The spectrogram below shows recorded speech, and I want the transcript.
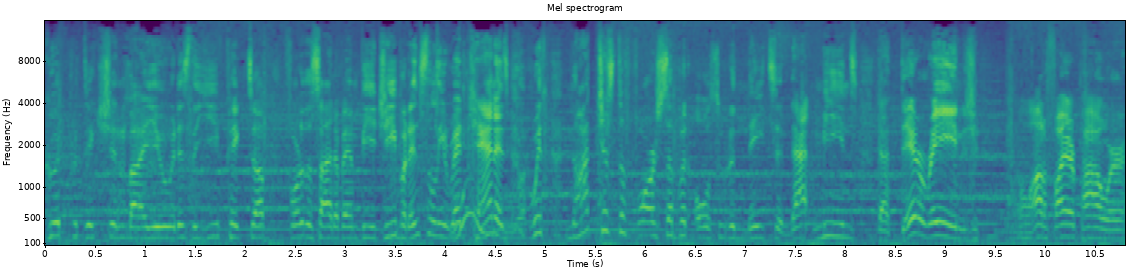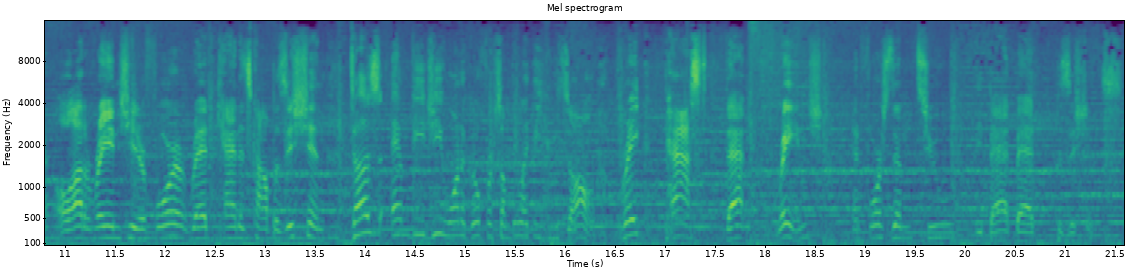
good prediction by you. It is the Yi picked up for the side of MVG, but instantly Red Cannons with not just the Pharsa, but also the Natan. That means that their range, a lot of firepower, a lot of range here for Red Cannons composition. Does MVG want to go for something like the Yu Zhong? Break past that range and force them to the bad, bad positions.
